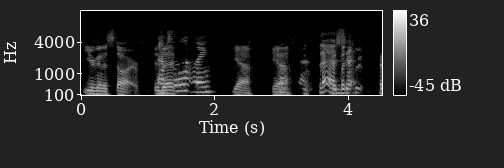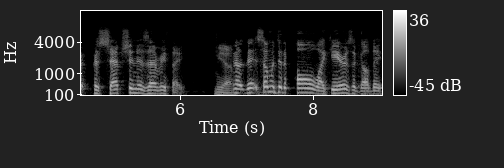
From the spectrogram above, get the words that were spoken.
you're going to starve. Is that Absolutely. yeah, yeah. 100%. Sad, but Perce- true. per- perception is everything. yeah. You know, they, someone did a poll like years ago. They,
